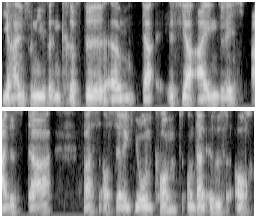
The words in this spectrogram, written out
die Hallenturniere in Kriftel. Ähm, da ist ja eigentlich alles da, was aus der Region kommt. Und dann ist es auch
